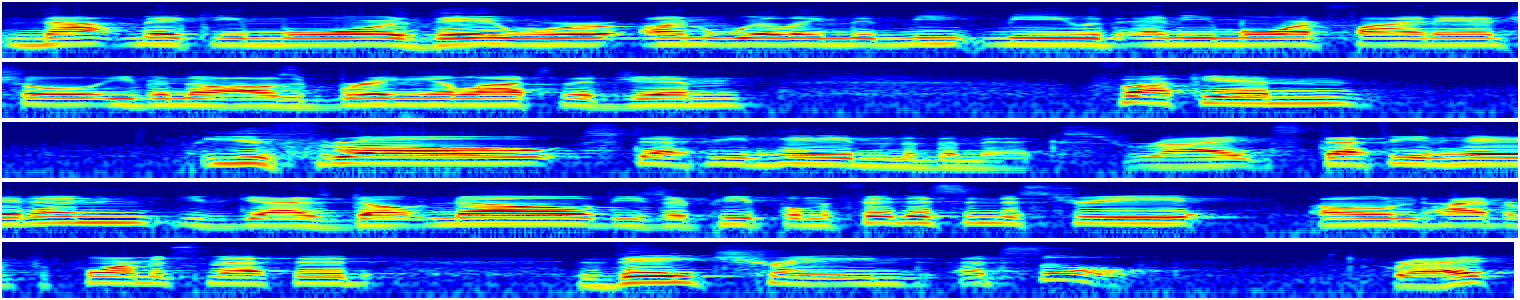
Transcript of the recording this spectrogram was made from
not making more, they were unwilling to meet me with any more financial, even though I was bringing a lot to the gym. Fucking you throw Stefi and Hayden into the mix, right? Stefi and Hayden, if you guys don't know, these are people in the fitness industry, owned Hybrid Performance Method. They trained at Soul, right?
